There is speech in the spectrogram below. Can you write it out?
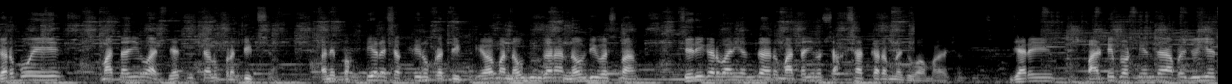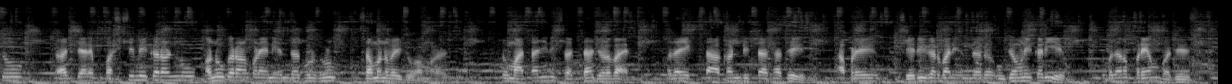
ગરબો એ માતાજીનું આધ્યાત્મિકતાનું પ્રતીક છે અને ભક્તિ અને શક્તિનું પ્રતીક. એવામાં નવ દુર્ગાના નવ દિવસમાં શેરી ગરબાની અંદર માતાજીનો સાક્ષાત્કાર અમને જોવા મળે છે. જ્યારે પાર્ટી પ્લોટની અંદર આપણે જોઈએ તો અત્યારે પશ્ચિમીકરણનું અનુકરણ પણ એની અંદર થોડું થોડું સમન્વય જોવા મળે છે. તો માતાજીની શ્રદ્ધા જળવાય, બધા એકતા, અખંડિતતા સાથે આપણે શેરી ગરબાની અંદર ઉજવણી કરીએ, તો બધાનો પ્રેમ વધે છે.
